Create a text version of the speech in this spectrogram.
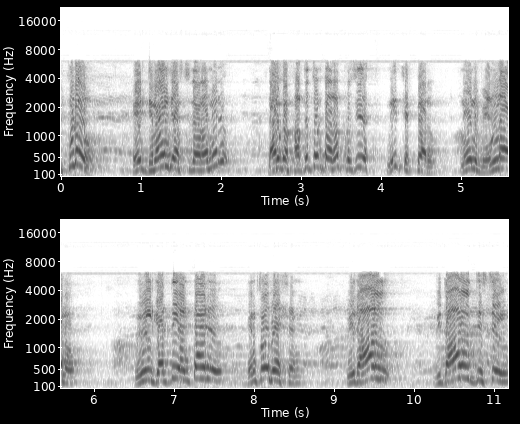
ఎప్పుడు? ఏం డిమాండ్ చేస్తున్నారా మీరు? దానికి ఒక పద్ధతి ఉంటారా ప్రొసీజర్ మీరు చెప్పారు. నేను విన్నాను. We will get the entire information with all with all this thing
